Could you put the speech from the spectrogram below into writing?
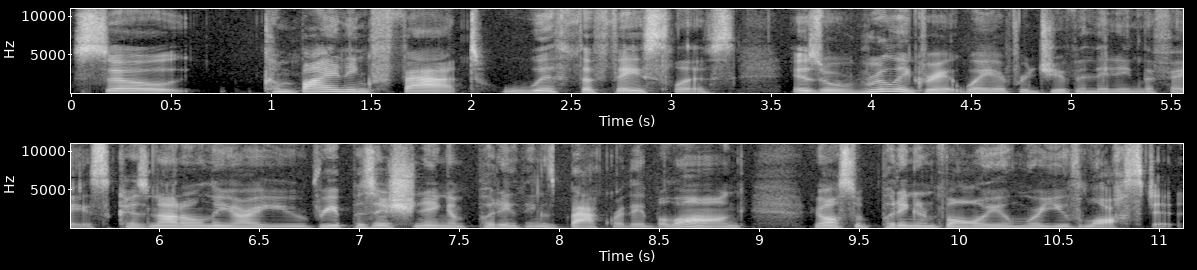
So combining fat with the facelifts is a really great way of rejuvenating the face because not only are you repositioning and putting things back where they belong, you're also putting in volume where you've lost it.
